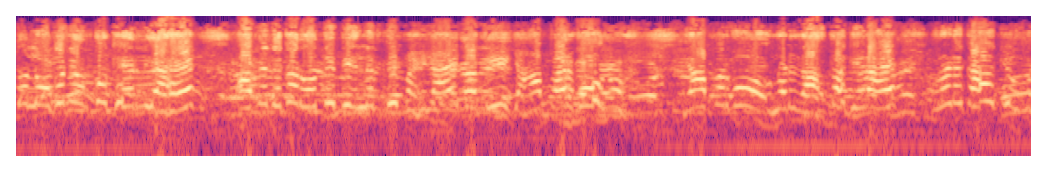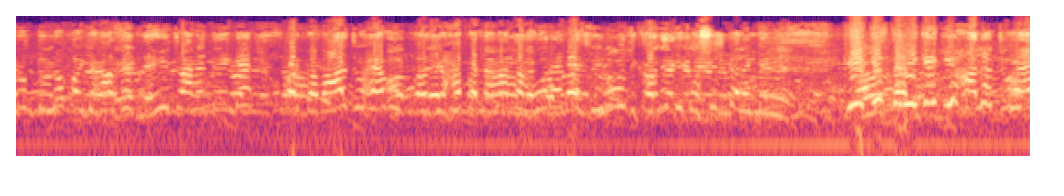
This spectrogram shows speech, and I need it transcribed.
तो लोगों ने उनको घेर लिया है। आपने देखा, रोती बिलती महिलाएँ जो थी, यहाँ पर वो यहाँ पर वो उन्होंने रास्ता घेरा है। उन्होंने कहा कि उमर अब्दुल्ला को यहाँ से नहीं जाने देंगे और बवाल जो है, वो यहाँ पर लगातार हो रहा है। तस्वीरों दिखाने की कोशिश करेंगे कि किस तरीके की हालत जो है,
